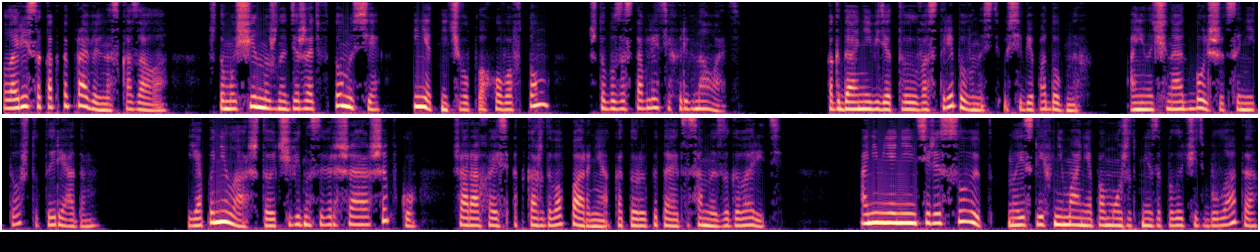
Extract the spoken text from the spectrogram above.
Лариса как-то правильно сказала, что мужчин нужно держать в тонусе, и нет ничего плохого в том, чтобы заставлять их ревновать. Когда они видят твою востребованность у себе подобных, они начинают больше ценить то, что ты рядом. Я поняла, что, очевидно, совершая ошибку, шарахаясь от каждого парня, который пытается со мной заговорить. Они меня не интересуют, но если их внимание поможет мне заполучить Булата,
